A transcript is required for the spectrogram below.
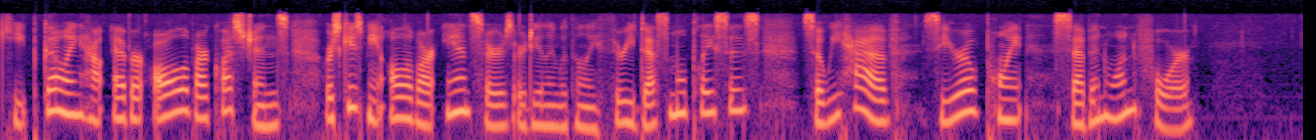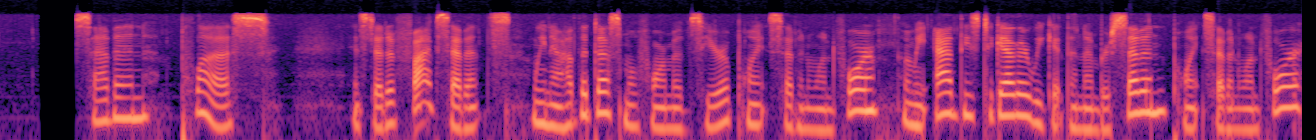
keep going. However, all of our questions, or excuse me, all of our answers are dealing with only three decimal places. So we have 0.714, 7 plus Instead of 5 sevenths, we now have the decimal form of 0.714. When we add these together, we get the number 7.714,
